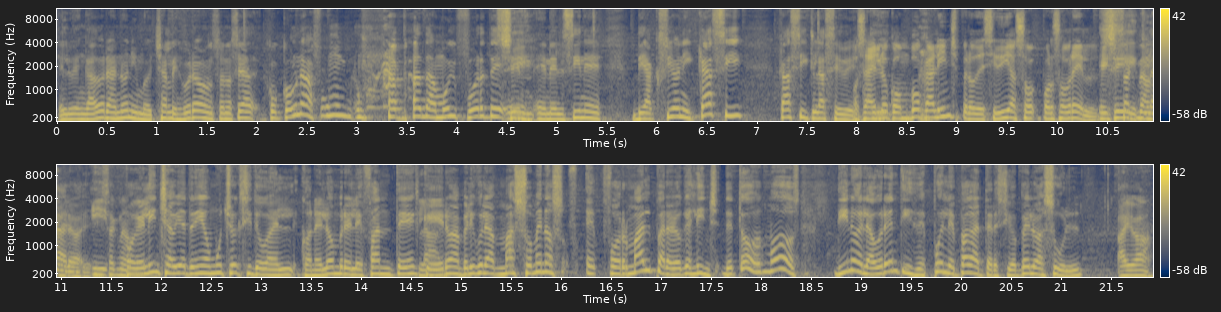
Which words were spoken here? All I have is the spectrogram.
el Vengador Anónimo de Charles Bronson, o sea, con, con una, un- una pata muy fuerte Sí. en, en el cine de acción y casi, casi clase B. O sea, él Y- lo convoca a Lynch, pero decidía so- por sobre él. Sí, claro. Y exactamente. porque Lynch había tenido mucho éxito con el, con el Hombre Elefante, Claro. que era una película más o menos eh, formal para lo que es Lynch. De todos modos, Dino de Laurentiis después le paga Terciopelo Azul, Ahí va,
